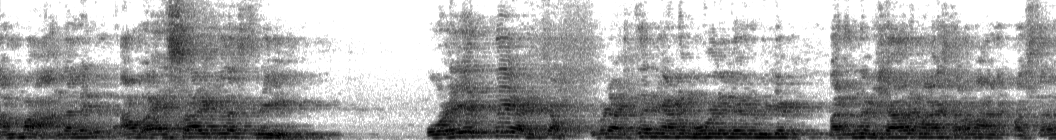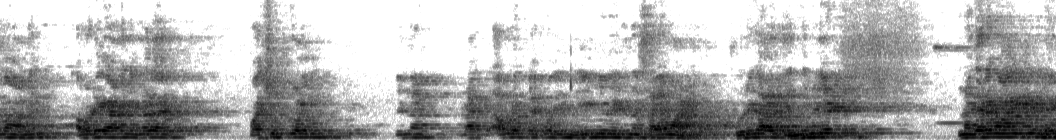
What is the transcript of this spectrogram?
അമ്മ അതല്ലെങ്കിൽ ആ വയസ്സായിട്ടുള്ള സ്ത്രീ ഒളയത്തെ അടുക്കം. ഇവിടെ അടുത്ത് തന്നെയാണ് മുകളിലെ ഒരു വലിയ പരന്ന വിശാലമായ സ്ഥലമാണ് സ്ഥലമാണ്. അവിടെയാണ് നിങ്ങളെ പശുക്കളും പിന്നെ അവിടെയൊക്കെ പോയി നീങ്ങി വരുന്ന സ്ഥലമാണ്. ഒരു കാലത്ത് ഇന്നിവിടെ നഗരമായിട്ടുണ്ട്.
